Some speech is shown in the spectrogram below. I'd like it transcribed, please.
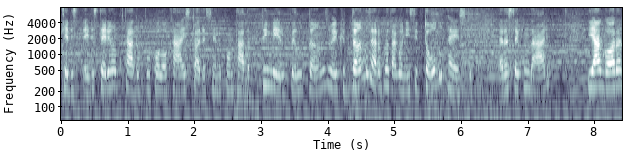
que eles, eles terem optado por colocar a história sendo contada primeiro pelo Thanos, meio que o Thanos era o protagonista e todo o resto era secundário. E agora,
